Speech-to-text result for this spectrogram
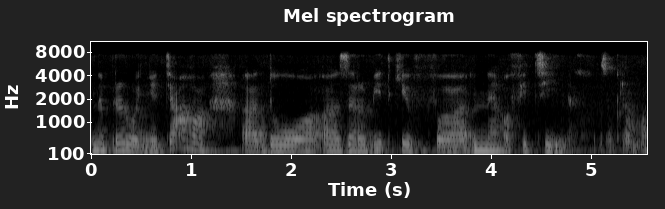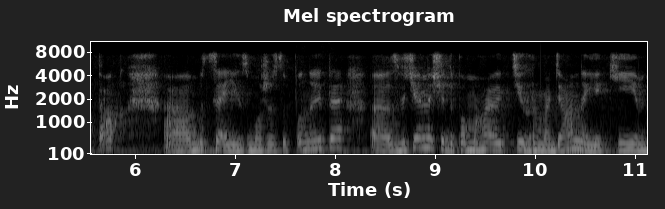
неприродня тяга е, до е, заробітків е, неофіційних, зокрема, так це їх зможе зупинити. Звичайно, що допомагають ті громадяни, які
